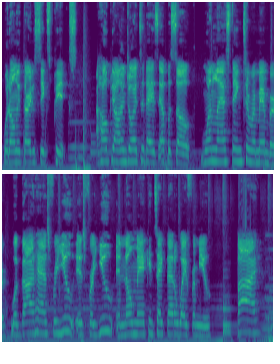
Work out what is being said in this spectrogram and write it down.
with only 36 picks. I hope y'all enjoyed today's episode. One last thing to remember what God has for you is for you, and no man can take that away from you. Bye.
